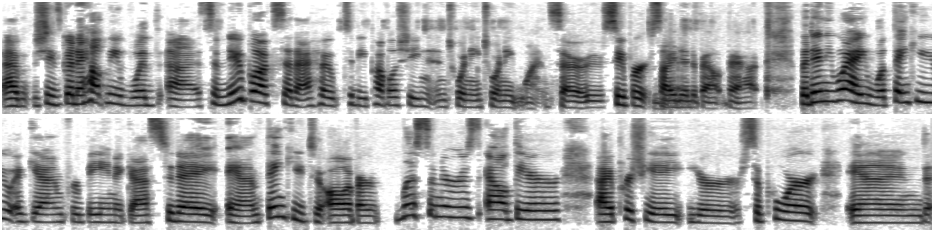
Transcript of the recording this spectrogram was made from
um, she's going to help me with uh, some new books that I hope to be publishing in 2021. So super excited Yes. about that. But anyway, well, thank you again for being a guest today, and thank you to all of our listeners out there. I appreciate your support, and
